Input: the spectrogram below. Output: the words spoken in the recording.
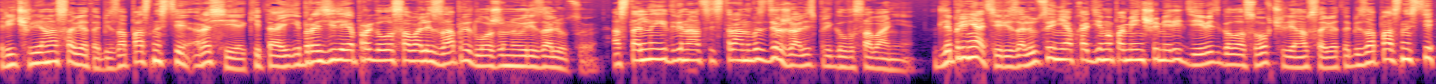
Три члена Совета Безопасности – Россия, Китай и Бразилия – проголосовали за предложенную резолюцию. Остальные 12 стран воздержались при голосовании. Для принятия резолюции необходимо по меньшей мере 9 голосов членов Совета Безопасности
